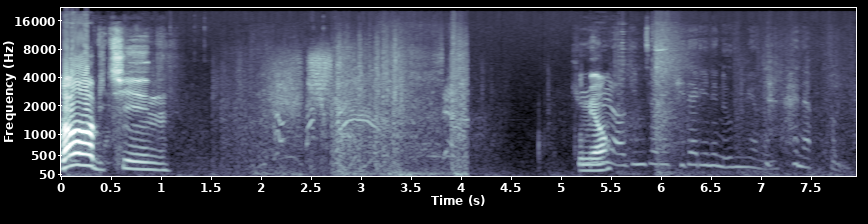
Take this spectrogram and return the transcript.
아 미친 두 명. 규율을 어긴 자를 기다리는 운명은 하나뿐.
